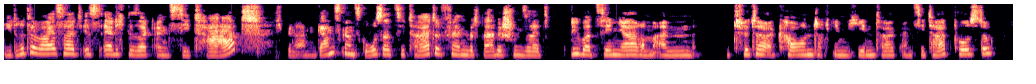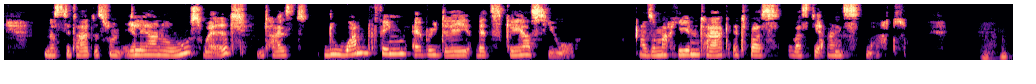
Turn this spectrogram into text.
Die dritte Weisheit ist ehrlich gesagt ein Zitat. Ich bin ein ganz, ganz großer Zitate-Fan, betreibe schon seit über zehn Jahren einen Twitter-Account, auf dem ich jeden Tag ein Zitat poste. Und das Zitat ist von Eleanor Roosevelt und heißt, Do one thing every day that scares you. Also mach jeden Tag etwas, was dir Angst macht. Mhm.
